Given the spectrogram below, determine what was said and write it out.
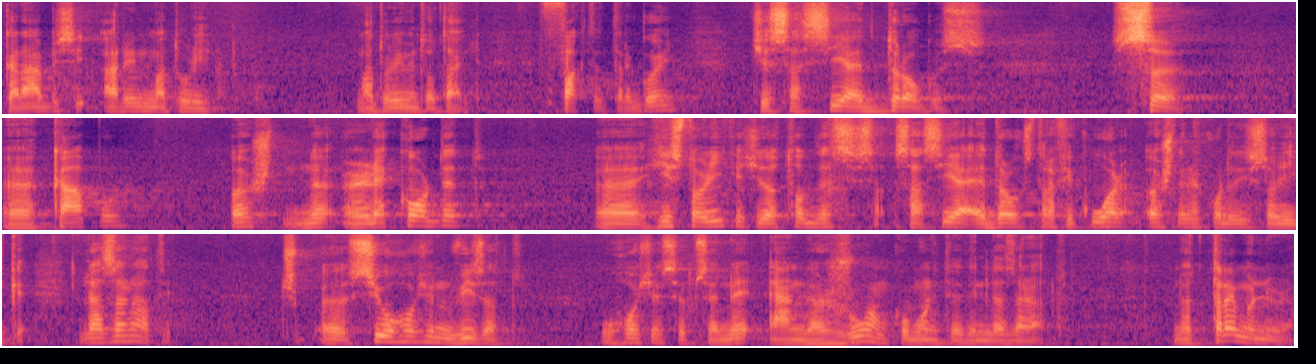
kanabisi arrin maturinë, maturimin total. Faktet tregojnë që sasia e drogës së kapur është në rekordet historike, që do të thotë dhe sasia e drogës së trafikuar është në rekordet historike. Lazarati, si u hoqën vizat? U hoqën sepse ne e angazhuam komunitetin Lazarat në tre mënyra,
